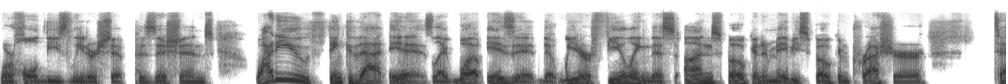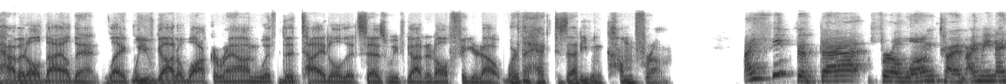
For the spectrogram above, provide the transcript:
or hold these leadership positions. Why do you think that is? Like, what is it that we are feeling this unspoken and maybe spoken pressure to have it all dialed in? Like, we've got to walk around with the title that says we've got it all figured out. Where the heck does that even come from? I think that that for a long time, I mean, I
